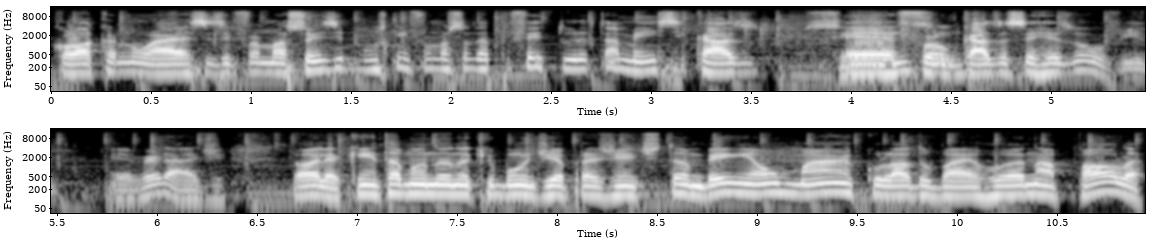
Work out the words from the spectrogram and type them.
coloca no ar essas informações e busca a informação da prefeitura também, se caso sim, é, for sim. um caso a ser resolvido. É verdade. Olha, quem tá mandando aqui bom dia pra gente também é o Marco lá do bairro Ana Paula.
